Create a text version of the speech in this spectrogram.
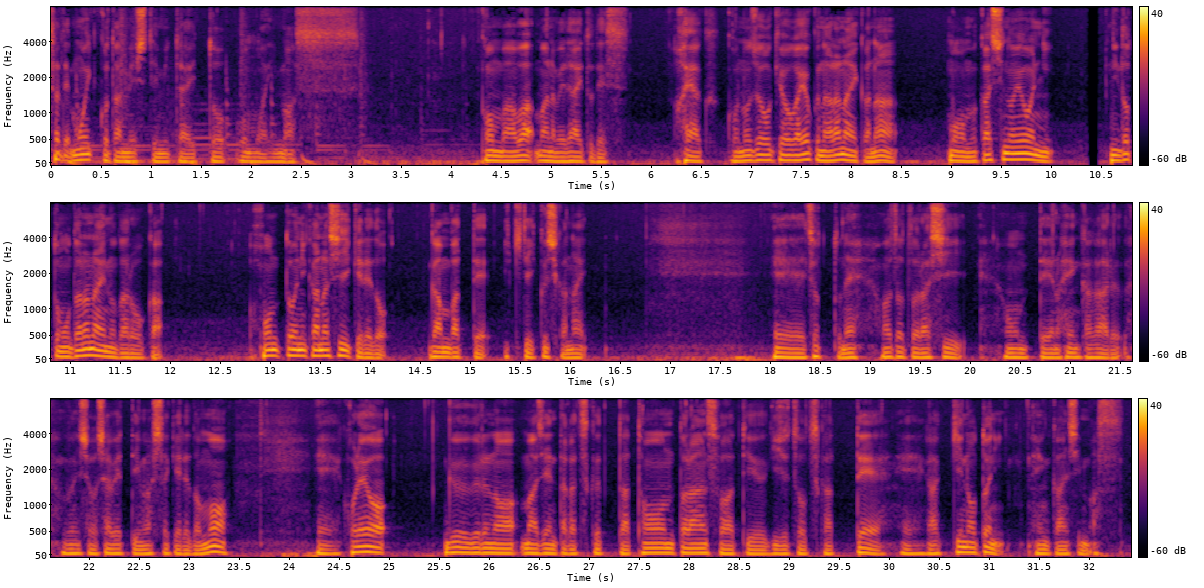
さてもう一個試してみたいと思います。こんばんは真鍋大斗です。早くこの状況が良くならないかな。もう昔のように二度と戻らないのだろうか。本当に悲しいけれど頑張って生きていくしかない。えーちょっとねわざとらしい音程の変化がある文章を喋っていましたけれども、えーこれを Google のマジェンタが作ったトーントランスファーという技術を使って、え楽器の音に変換します。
